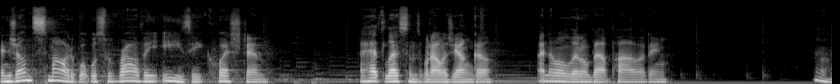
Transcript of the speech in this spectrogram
and Jaune smiled at what was a rather easy question. I had lessons when I was younger. I know a little about piloting. Hmm,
